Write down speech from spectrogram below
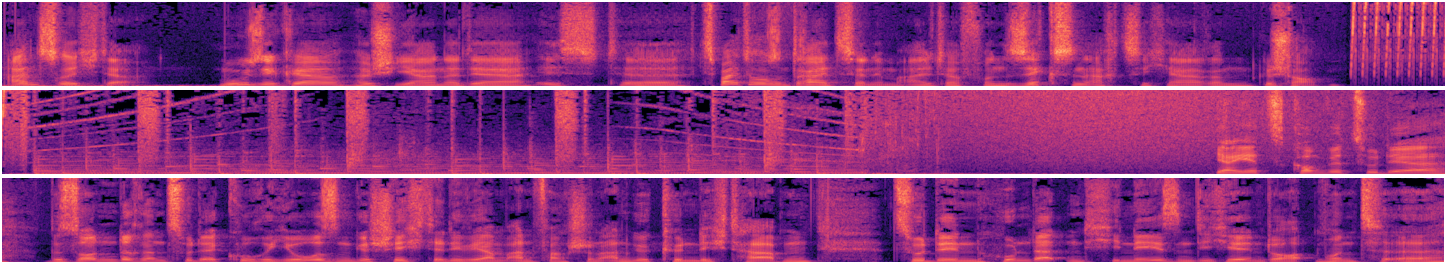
Hans Richter, Musiker, Höschianer, der ist äh, 2013 im Alter von 86 Jahren gestorben. Ja, jetzt kommen wir zu der besonderen, zu der kuriosen Geschichte, die wir am Anfang schon angekündigt haben, zu den hunderten Chinesen, die hier in Dortmund äh,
